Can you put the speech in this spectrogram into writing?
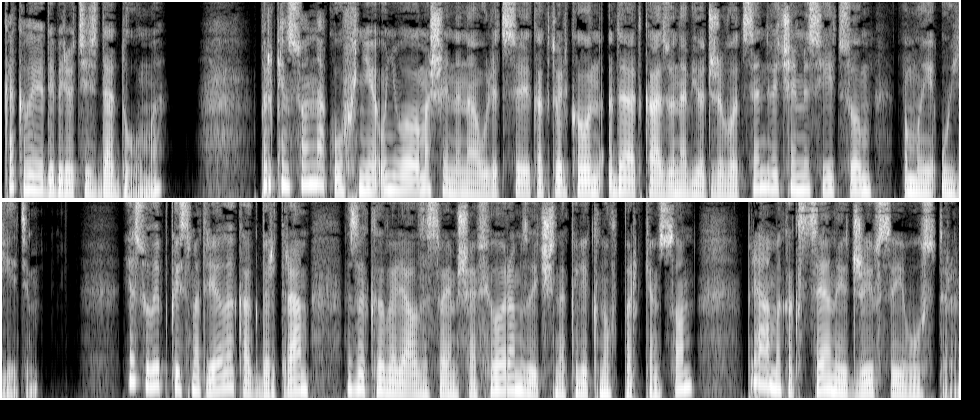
«Как вы доберетесь до дома?» «Паркинсон на кухне, у него машина на улице. Как только он до отказу набьет живот сэндвичами с яйцом, мы уедем». Я с улыбкой смотрела, как Бертрам заковылял за своим шофером, зычно кликнув Паркинсон, прямо как сцены из Дживса и Вустера.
